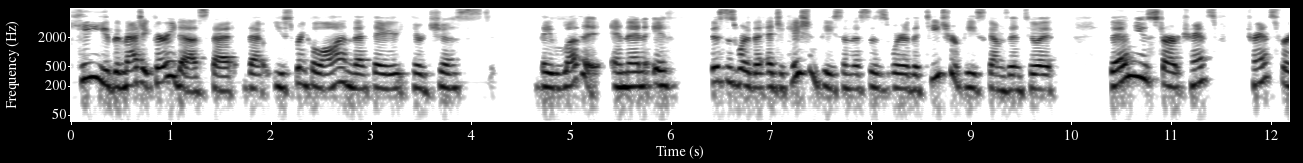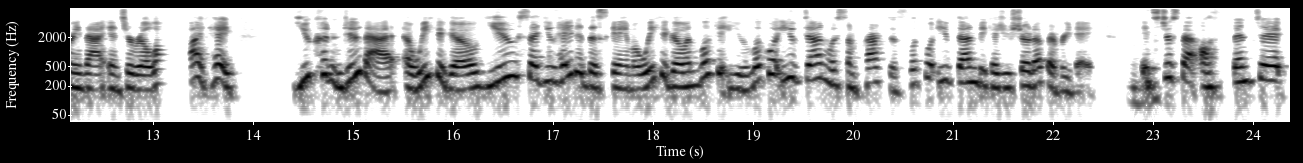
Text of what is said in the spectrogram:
key, the magic fairy dust that that you sprinkle on that they they're just they love it. And then if this is where the education piece and this is where the teacher piece comes into it, then you start trans- transferring that into real life. Hey, you couldn't do that a week ago. You said you hated this game a week ago, and look at you. Look what you've done with some practice. Look what you've done because you showed up every day. Mhm. It's just that authentic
